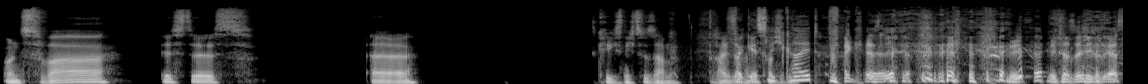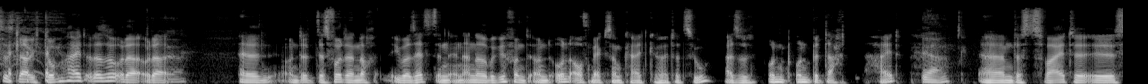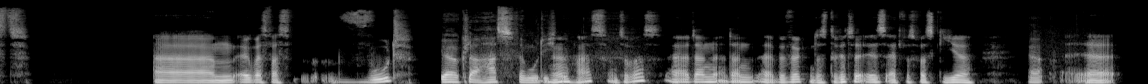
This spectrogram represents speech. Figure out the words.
Und zwar ist es, äh, jetzt kriege ich es nicht zusammen. Drei Sachen. Vergesslichkeit? Vergesslichkeit. nee, nee, tatsächlich. Das erste ist, glaube ich, Dummheit oder so. Oder, oder äh, und das wurde dann noch übersetzt in, in andere Begriffe und, und Unaufmerksamkeit gehört dazu. Also Un, Unbedachtheit. Ja. Ähm, das zweite ist ähm, irgendwas, was Wut, Ja, klar, Hass vermute ich. ne, Ne? Hass und sowas äh, dann, dann äh, bewirkt. Und das dritte ist etwas, was Gier. Ja. Äh,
